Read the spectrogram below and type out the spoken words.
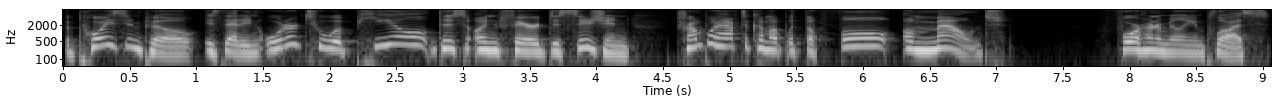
The poison pill is that in order to appeal this unfair decision, Trump would have to come up with the full amount, 400 million plus,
